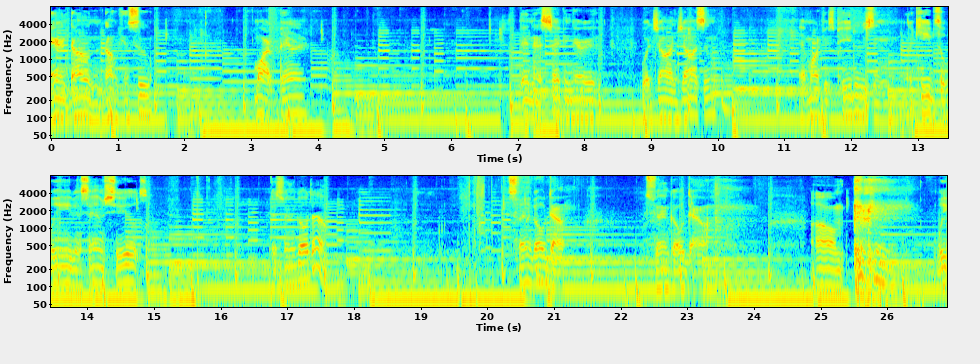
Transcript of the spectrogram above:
Aaron Donald, Ndamukong Suh, Mark Barron, Then that secondary with John Johnson and Marcus Peters and Aqib Talib and Sam Shields. It's gonna go down. It's gonna go down. It's finna go down. Um, we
